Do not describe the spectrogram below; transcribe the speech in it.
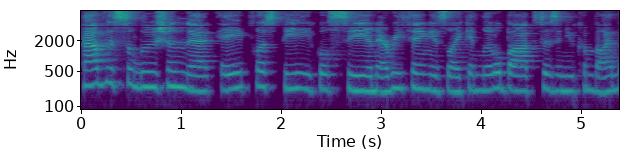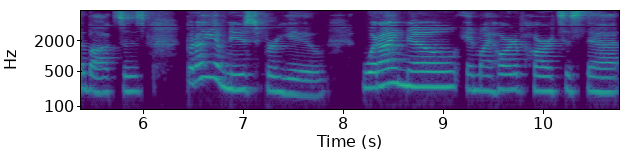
have this illusion that A plus B equals C and everything is like in little boxes and you combine the boxes. But I have news for you. What I know in my heart of hearts is that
